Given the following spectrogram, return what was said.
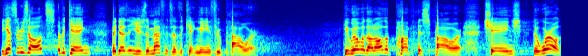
He gets the results of a king, but doesn't use the methods of the king, meaning through power. He will, without all the pompous power, change the world.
